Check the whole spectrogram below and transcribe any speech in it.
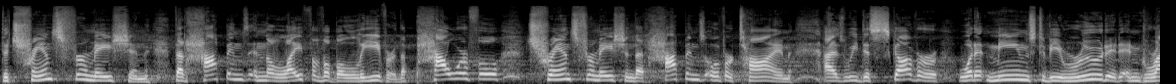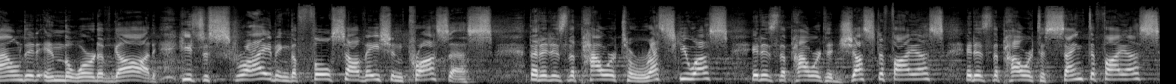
the transformation that happens in the life of a believer, the powerful transformation that happens over time as we discover what it means to be rooted and grounded in the Word of God. He's describing the full salvation process that it is the power to rescue us, it is the power to justify us, it is the power to sanctify us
